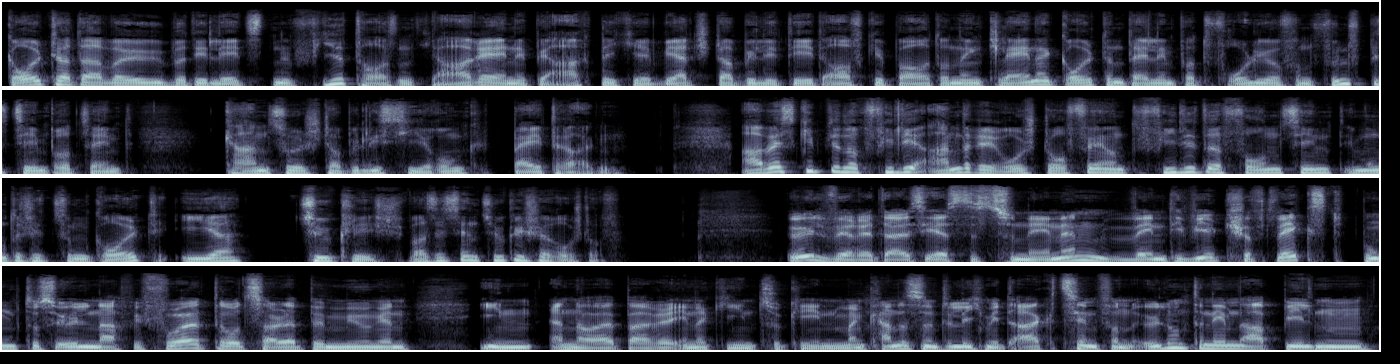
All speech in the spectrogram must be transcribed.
Gold hat aber über die letzten 4000 Jahre eine beachtliche Wertstabilität aufgebaut und ein kleiner Goldanteil im Portfolio von 5 bis 10 Prozent kann zur Stabilisierung beitragen. Aber es gibt ja noch viele andere Rohstoffe und viele davon sind im Unterschied zum Gold eher zyklisch. Was ist ein zyklischer Rohstoff? Öl wäre da als erstes zu nennen. Wenn die Wirtschaft wächst, pumpt das Öl nach wie vor, trotz aller Bemühungen, in erneuerbare Energien zu gehen. Man kann das natürlich mit Aktien von Ölunternehmen abbilden.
